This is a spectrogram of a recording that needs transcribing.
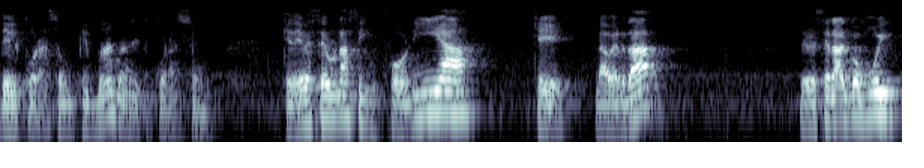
del corazón que emana de tu corazón, que debe ser una sinfonía que la verdad debe ser algo muy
